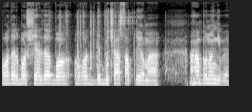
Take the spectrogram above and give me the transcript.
O kadar boş yerde bo o kadar bıçağı saplıyorum ha. Aha bunun gibi.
